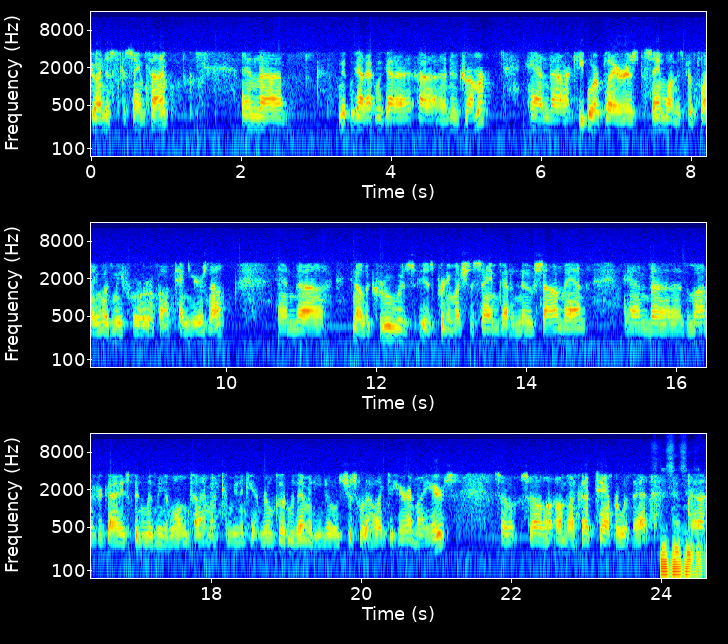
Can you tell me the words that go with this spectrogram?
joined us at the same time, and uh, we, we got a we got a, a new drummer, and uh, our keyboard player is the same one that's been playing with me for about ten years now, and uh, you know the crew is is pretty much the same. Got a new sound man, and uh, the monitor guy has been with me a long time. I communicate real good with him, and he knows just what I like to hear in my ears. So so I'm not going to tamper with that. and, uh,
